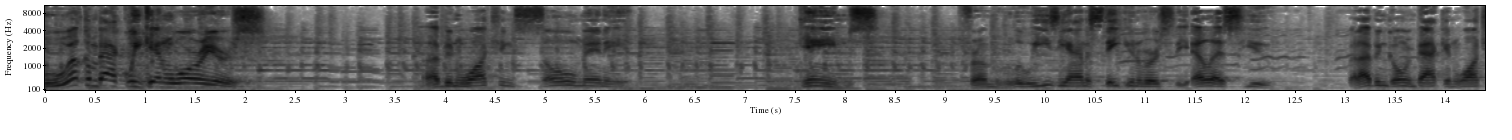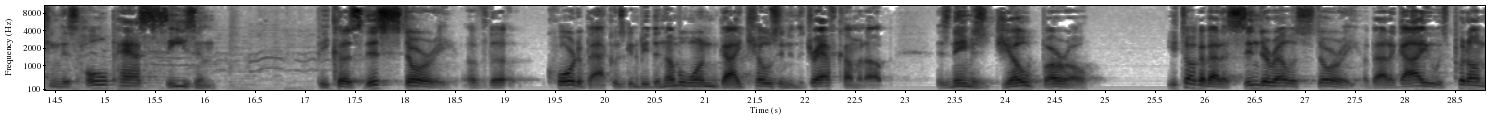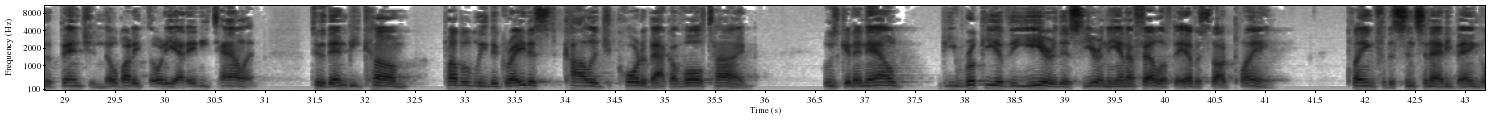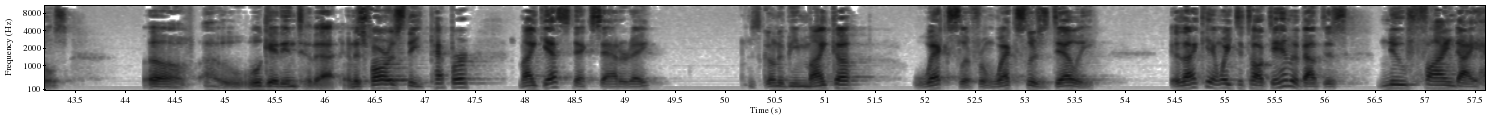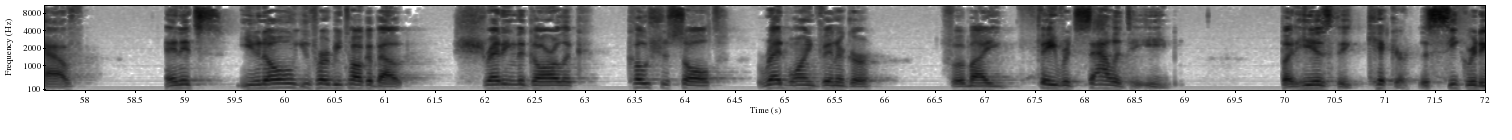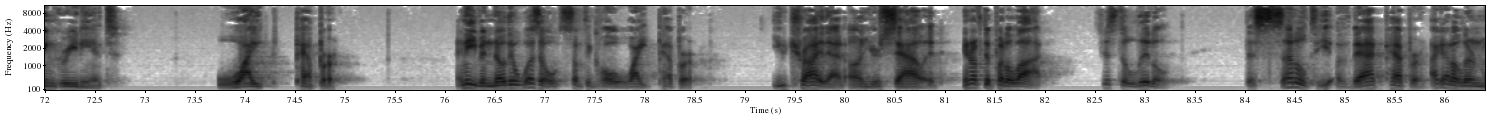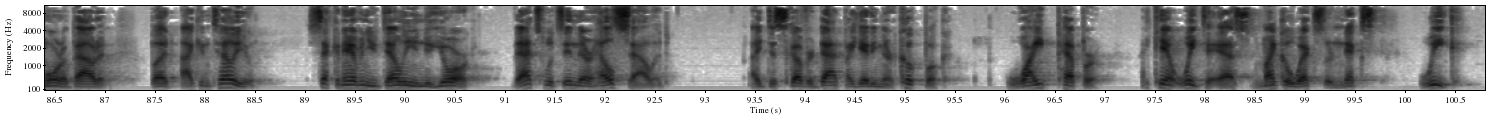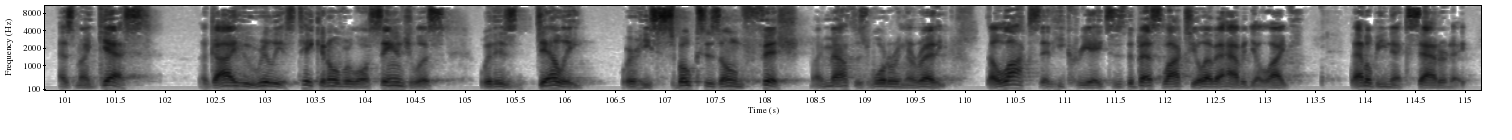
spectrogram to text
Welcome back, Weekend Warriors. I've been watching so many games from Louisiana State University, LSU, but I've been going back and watching this whole past season because this story of the quarterback who's going to be the number one guy chosen in the draft coming up, his name is Joe Burrow. You talk about a Cinderella story about a guy who was put on the bench and nobody thought he had any talent to then become probably the greatest college quarterback of all time, who's going to now be rookie of the year this year in the NFL if they ever start playing, playing for the Cincinnati Bengals. Oh, uh, we'll get into that. And as far as the pepper, my guest next Saturday is going to be Micah Wexler from Wexler's Deli because I can't wait to talk to him about this new find I have. And it's, you know, you've heard me talk about shredding the garlic, kosher salt, red wine vinegar for my favorite salad to eat. But here's the kicker, the secret ingredient, white pepper. Didn't even know there was a, something called white pepper. You try that on your salad. You don't have to put a lot, just a little the subtlety of that pepper. I got to learn more about it, but I can tell you, Second Avenue Deli in New York, that's what's in their health salad. I discovered that by getting their cookbook. White pepper. I can't wait to ask Michael Wexler next week as my guest, a guy who really has taken over Los Angeles with his deli where he smokes his own fish. My mouth is watering already. The lox that he creates is the best lox you'll ever have in your life. That'll be next Saturday.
